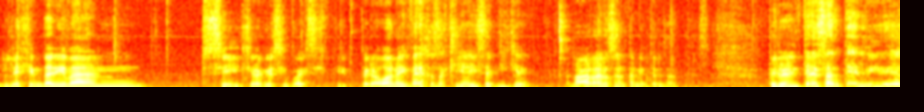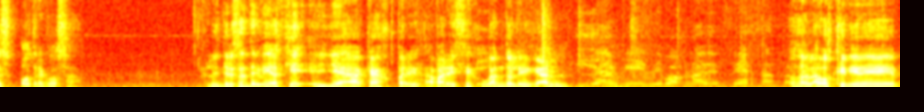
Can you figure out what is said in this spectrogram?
Legendary Ban, sí, creo que sí puede existir. Pero bueno, hay varias cosas que ella dice aquí que la verdad no son tan interesantes. Pero lo interesante del video es otra cosa. Lo interesante del video es que ella acá aparece jugando legal. O sea, la voz que tiene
